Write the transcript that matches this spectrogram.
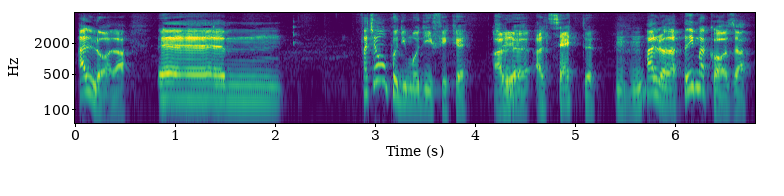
allora, ehm, facciamo un po' di modifiche al, Sì. al set. Mhm. Allora, prima cosa.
